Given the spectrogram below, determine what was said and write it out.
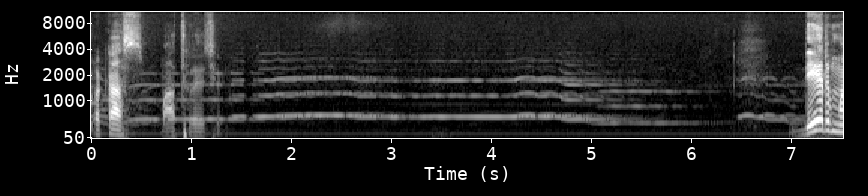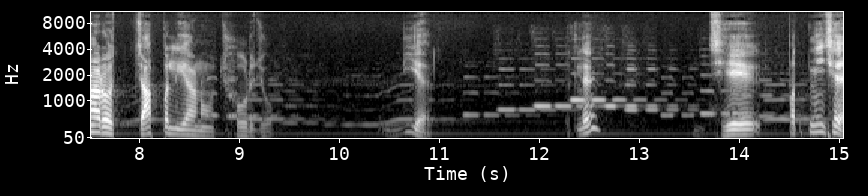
પ્રકાશ પાથરે છે. દેર મારો ચાપલિયાનો છોડજો દિયર. એટલે જે પત્ની છે,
